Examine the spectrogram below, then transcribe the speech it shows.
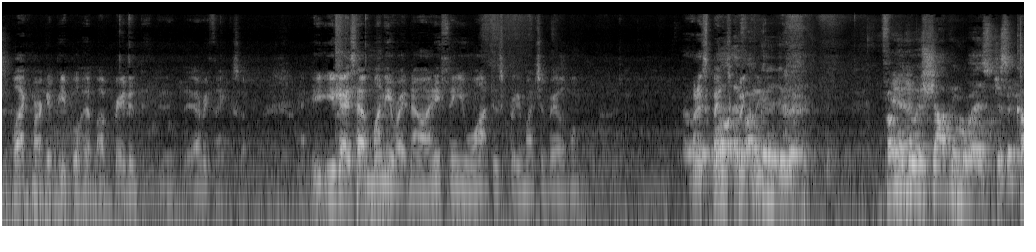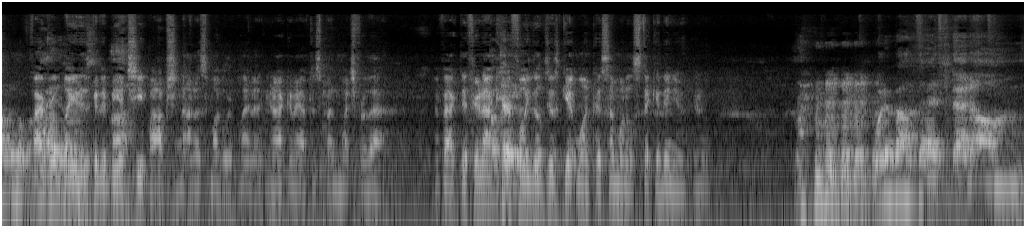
the black market people have upgraded everything. So you- guys have money right now. Anything you want is pretty much available. But it spends well, if I'm quickly. gonna do it, if I'm Yeah. gonna do a shopping list, just a couple of Vibroblade items, is going to be a uh, cheap option on a smuggler planet. You're not going to have to spend much for that. In fact, if you're not Okay. careful, you'll just get one because someone will stick it in you. you know. What about that that um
